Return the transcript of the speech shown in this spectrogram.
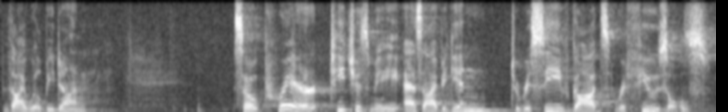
thy will be done. So prayer teaches me as I begin to receive God's refusals,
